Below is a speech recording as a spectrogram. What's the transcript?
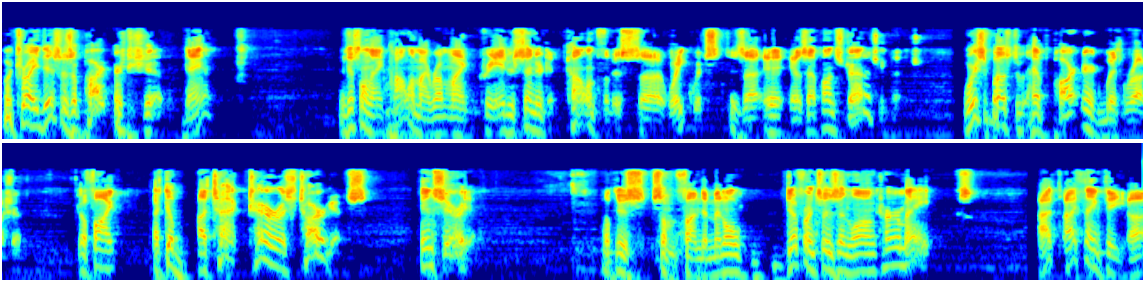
portrayed this as a partnership, Dan. Just on that column, I wrote my Creator Syndicate column for this uh, week, which is, uh, is up on strategy page. We're supposed to have partnered with Russia to fight, to attack terrorist targets in Syria. But there's some fundamental differences in long-term aims. I, I think the, uh,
